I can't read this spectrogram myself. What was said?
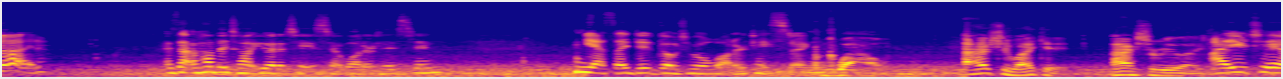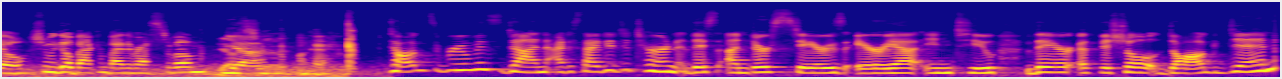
solid. good. Is that how they taught you how to taste at water tasting? Yes, I did go to a water tasting. Wow. I actually like it. I actually really like it. I do too. Should we go back and buy the rest of them? Yes, Yeah. sir. Okay. Dog's room is done. I decided to turn this understairs area into their official dog den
